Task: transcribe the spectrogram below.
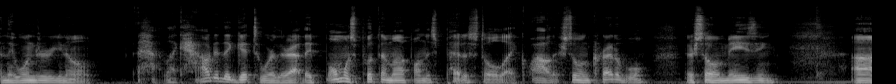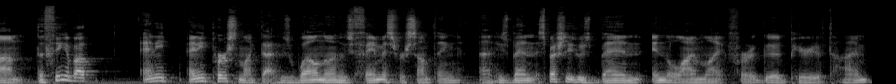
and they wonder, you know, like how did they get to where they're at? They almost put them up on this pedestal like wow they're so incredible. They're so amazing. Um, the thing about any any person like that who's well known who's famous for something and who's been especially who's been in the limelight for a good period of time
